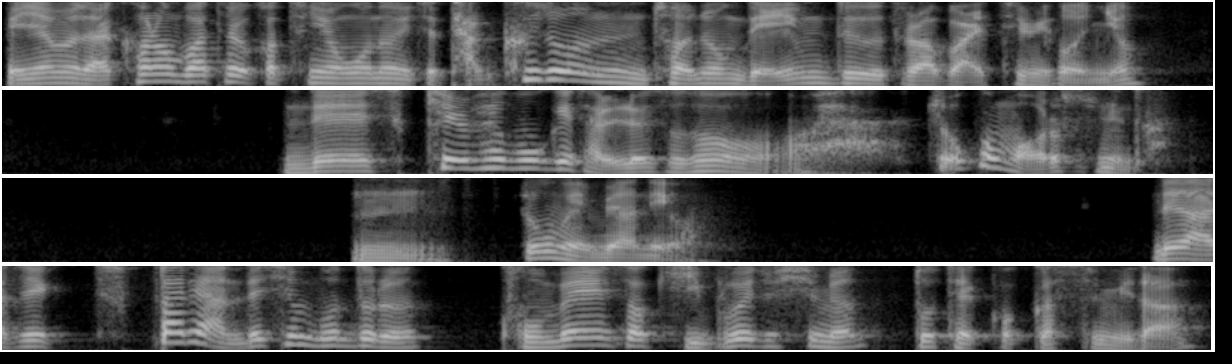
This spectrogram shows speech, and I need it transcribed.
왜냐면 날카로운 발톱 같은 경우는 이제 다크존 전용 네임드 드랍 아이템이거든요. 근데 스킬 회복이 달려있어서 아, 조금 어렵습니다. 음, 조금 애매하네요. 근데 아직 숙달이 안 되신 분들은 구매해서 기부해 주시면 또 될 것 같습니다.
